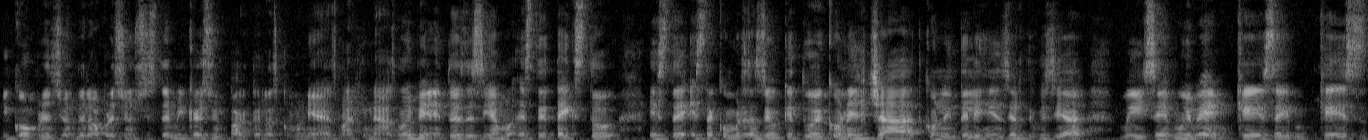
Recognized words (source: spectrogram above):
y comprensión de la opresión sistémica y su impacto en las comunidades marginadas. Muy bien, entonces decíamos, este texto este, esta conversación que tuve con el chat, con la inteligencia artificial, me dice, muy bien, que, ese, que, es,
